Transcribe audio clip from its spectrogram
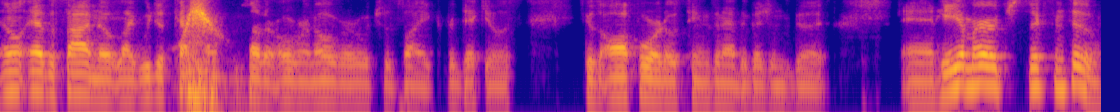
as a side note, like we just kept each other over and over, which was like ridiculous because all four of those teams in that division's good, and he emerged six and two.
